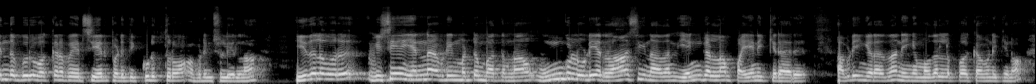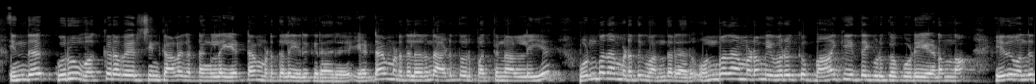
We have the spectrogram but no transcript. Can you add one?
இந்த குரு வக்கர பயிற்சி ஏற்படுத்தி கொடுத்துரும் அப்படின்னு சொல்லிடலாம். இதில் ஒரு விஷயம் என்ன அப்படின்னு மட்டும் பார்த்தோம்னா உங்களுடைய ராசிநாதன் எங்கெல்லாம் பயணிக்கிறாரு அப்படிங்கிறது தான் நீங்கள் முதல்ல இப்போ கவனிக்கணும். இந்த குரு வக்கர பயிற்சியின் காலகட்டங்களில் எட்டாம் இடத்துல இருக்கிறாரு. எட்டாம் இடத்துல இருந்து அடுத்த ஒரு பத்து நாள்லேயே ஒன்பதாம் இடத்துக்கு வந்துடுறாரு. ஒன்பதாம் இடம் இவருக்கு பாக்கியத்தை கொடுக்கக்கூடிய இடம் தான். இது வந்து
